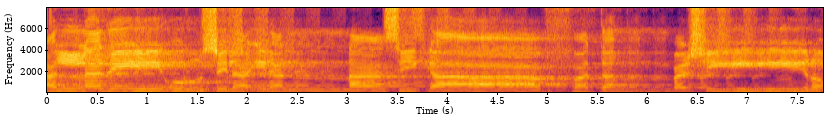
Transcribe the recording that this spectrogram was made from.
الذي أرسل إلى الناس كافة بشيرا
